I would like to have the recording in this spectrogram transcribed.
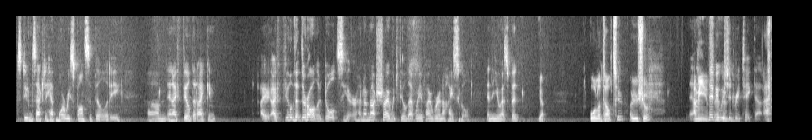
students actually have more responsibility, um, and I feel that I can. I, I feel that they're all adults here, and I'm not sure I would feel that way if I were in a high school in the U.S. But Yeah. All adults here? Are you sure? I mean, maybe we should retake that.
